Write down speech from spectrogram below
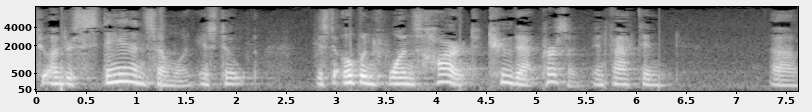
to understand someone is to is to open one's heart to that person. In fact, in uh,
